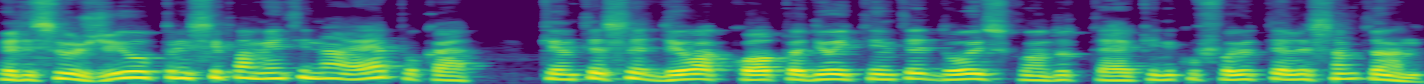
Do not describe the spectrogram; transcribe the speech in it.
Ele surgiu principalmente na época que antecedeu a Copa de 82, quando o técnico foi o Tele Santana.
